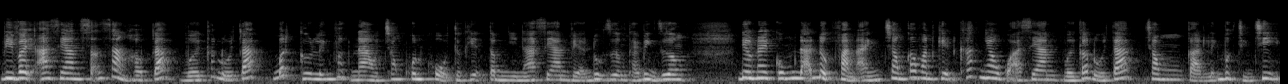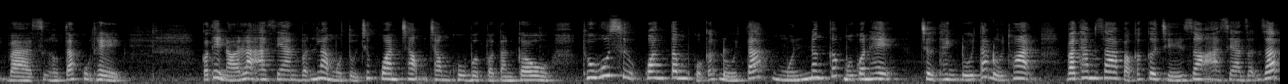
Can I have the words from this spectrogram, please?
Vì vậy, ASEAN sẵn sàng hợp tác với các đối tác bất cứ lĩnh vực nào trong khuôn khổ thực hiện tầm nhìn ASEAN về Ấn Độ Dương Thái Bình Dương. Điều này cũng đã được phản ánh trong các văn kiện khác nhau của ASEAN với các đối tác trong cả lĩnh vực chính trị và sự hợp tác cụ thể. Có thể nói là ASEAN vẫn là một tổ chức quan trọng trong khu vực và toàn cầu, thu hút sự quan tâm của các đối tác muốn nâng cấp mối quan hệ, trở thành đối tác đối thoại và tham gia vào các cơ chế do ASEAN dẫn dắt.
